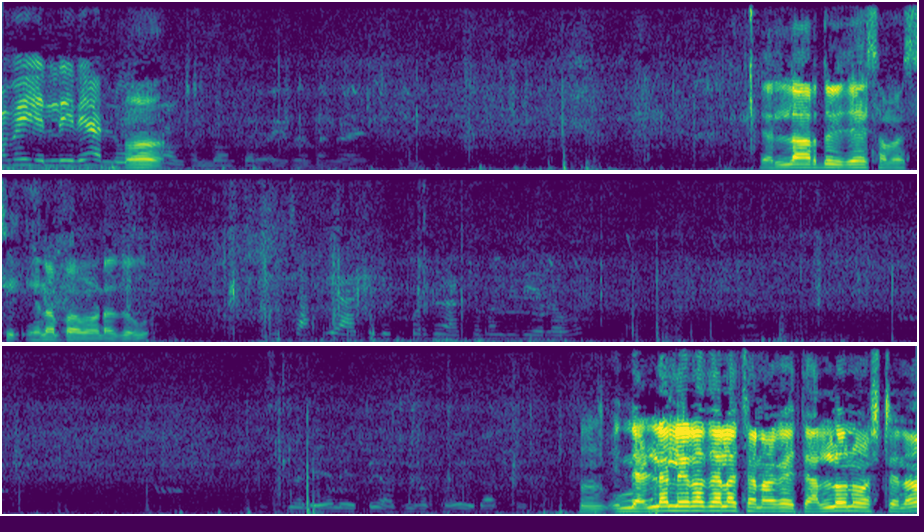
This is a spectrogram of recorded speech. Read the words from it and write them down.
ಅವೇ ಎಲ್ಲಿದೆ ಅಲ್ಲಿ ಹಾ ಎಲ್ಲಾರ್ದು ಇದೇ ಸಮಸ್ಯೆ. ಏನಪ್ಪ ಮಾಡೋದು? ಹ್ಞೂ ಇನ್ನು ಎಳ್ಳಲ್ಲಿರೋದೆಲ್ಲ ಚೆನ್ನಾಗೈತೆ. ಅಲ್ಲೂ ಅಷ್ಟೇನಾ?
